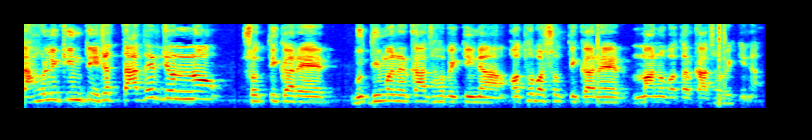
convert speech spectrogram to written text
তাহলে কিন্তু এটা তাদের জন্য সত্যিকারের বুদ্ধিমানের কাজ হবে কিনা, অথবা সত্যিকারের মানবতার কাজ হবে কিনা।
